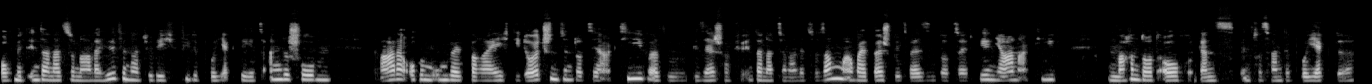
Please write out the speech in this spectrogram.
auch mit internationaler Hilfe natürlich viele Projekte jetzt angeschoben, gerade auch im Umweltbereich. Die Deutschen sind dort sehr aktiv, also Gesellschaft für internationale Zusammenarbeit beispielsweise sind dort seit vielen Jahren aktiv und machen dort auch ganz interessante Projekte.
